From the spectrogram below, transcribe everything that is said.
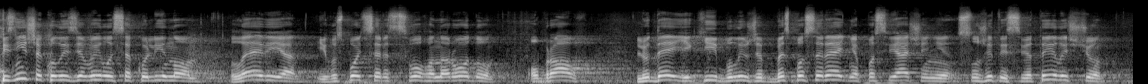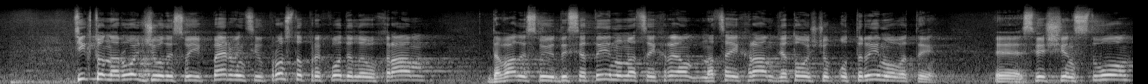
Пізніше, коли з'явилося коліно Левія, і Господь серед свого народу обрав людей, які були вже безпосередньо посвячені служити святилищу, ті, хто народжували своїх первенців, просто приходили у храм давали свою десятину на цей храм, на цей храм для того, щоб отримувати е, священство,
